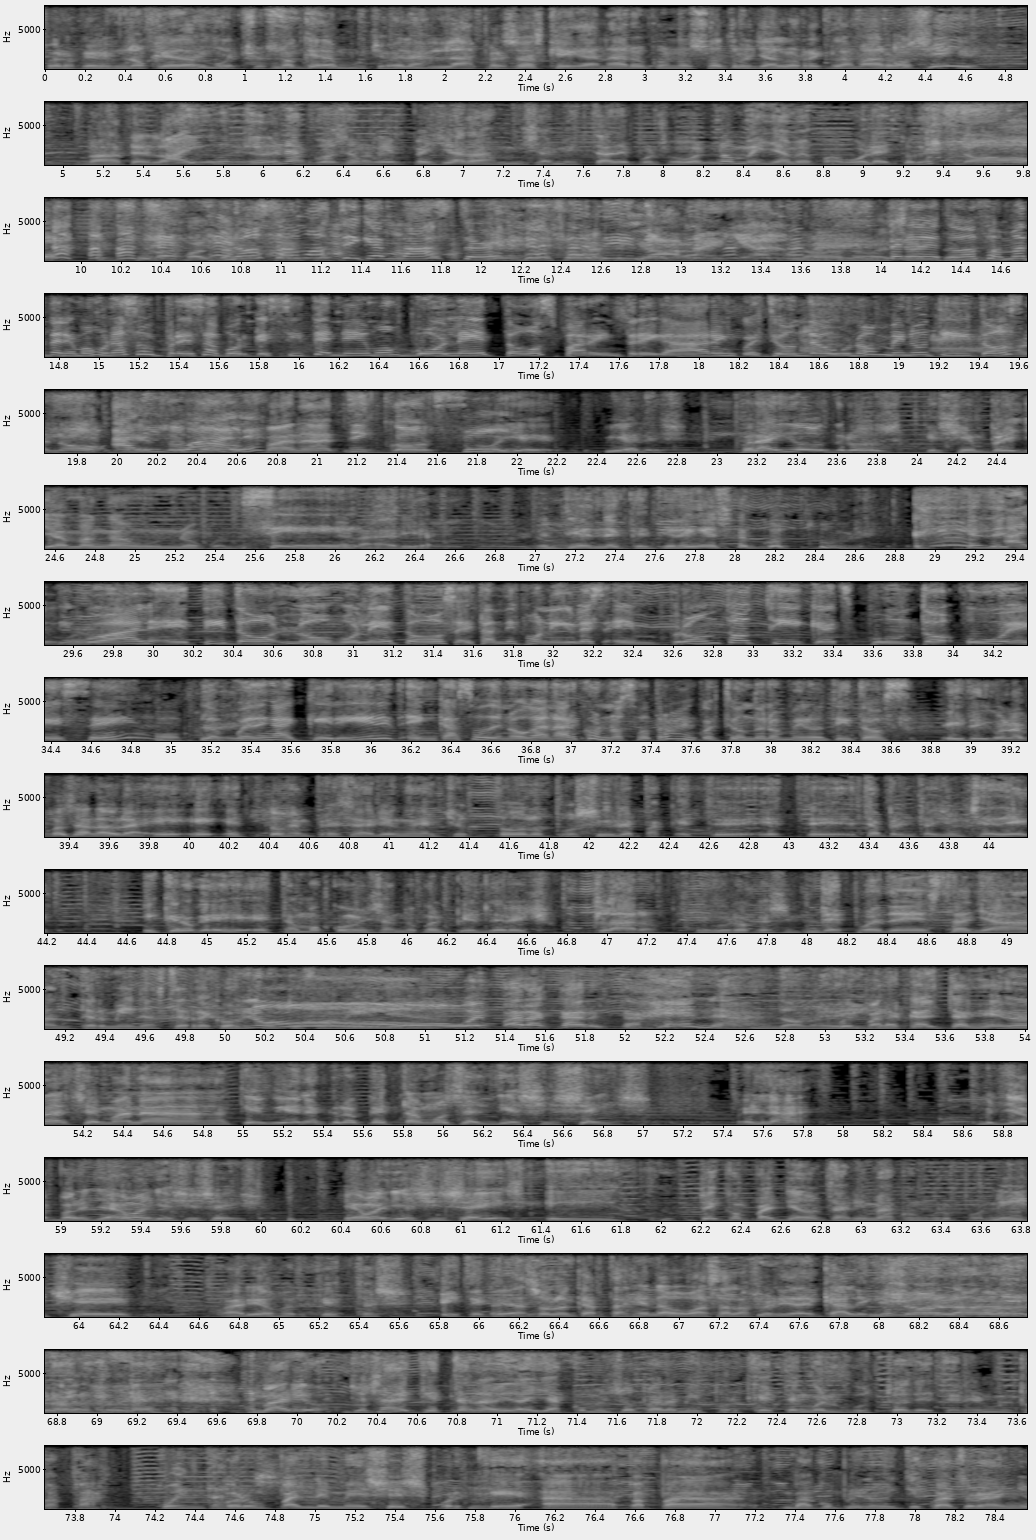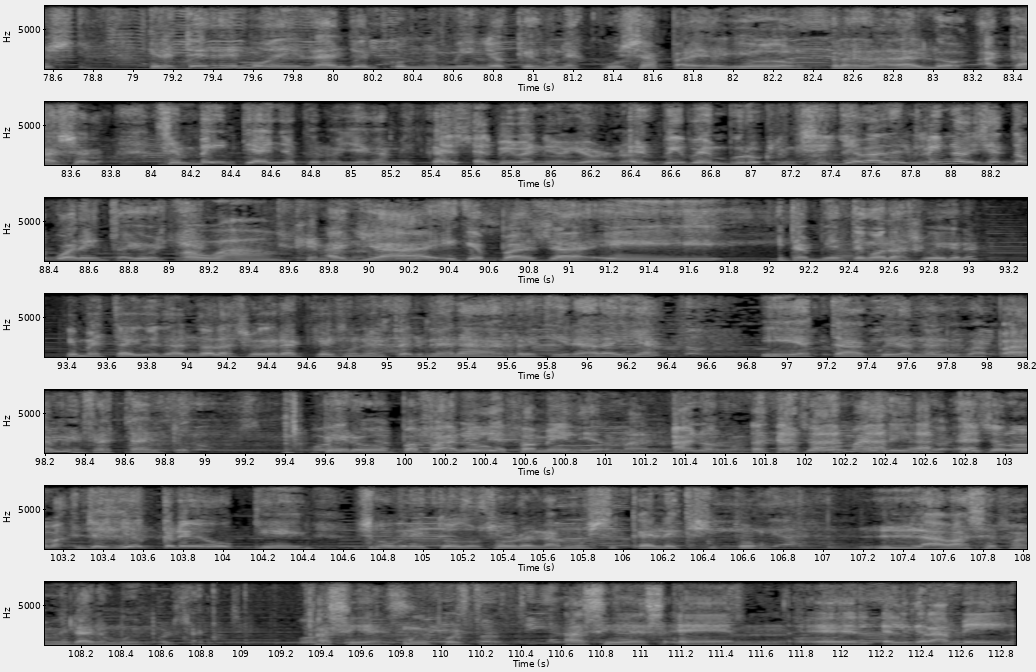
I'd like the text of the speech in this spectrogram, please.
Pero que No quedan muchos. No quedan muchos, ¿verdad? Las personas que ganaron con nosotros ya lo reclamaron. ¿Oh, sí? Van a tener la Hay un- y una cosa muy especial a mis amistades, por favor, no me llame para boleto. que- No, es una falta. No somos Ticketmaster. No, no, Pero de todas formas tenemos una sorpresa porque sí tenemos boletos para entregar en cuestión de unos minutitos. Ah, no, Al esos son igual, los fanáticos, Sí. oye, fieles. Pero hay otros que siempre llaman a uno cuando Sí. en el área. ¿Entiendes? Que tienen esa costumbre. al igual, eh, Tito, los boletos están disponibles en prontotickets.us. Ok. Los pueden adquirir en caso de no ganar con nosotros en cuestión de unos minutitos. Y te digo una cosa, Laura, eh, eh, estos empresarios han hecho todo lo posible para que este, este- esta presentación se dé. Y creo que estamos comenzando con el pie derecho. Claro. Seguro que sí. Después de esta ya terminas, te recoges No, con tu familia. voy para Cartagena. No me voy digas. para Cartagena la semana que viene, creo que estamos el 16, ¿verdad? Ya, pero llegamos al 16. Llegamos al 16 y estoy compartiendo tarimas con Grupo Nietzsche, varias orquestas. ¿Y te quedas solo en Cartagena o vas a la feria de Cali? Que No, no, no, no. Mario, tú sabes que esta Navidad ya comenzó para mí porque tengo el gusto de tener mi papá. Cuéntanos. Por un par de meses, porque a papá va a cumplir 94 años. Y le estoy remodelando el condominio, que es una excusa para yo trasladarlo a casa. Hace 20 años que no llega a mi casa. él vive en New York, ¿no? Él vive en Brooklyn. Sí, lleva del 1948. Oh, wow. Qué ¿y qué pasa? Y, y también tengo la suegra, que me está ayudando, la suegra que es una enfermera retirada ya, y está cuidando a mi papá mientras tanto. Pero papá no... Es familia, hermano. Ah, no, no, eso es lo más lindo. Eso es lo más- yo, yo creo que sobre todo, sobre la música, el éxito, la base familiar es muy importante. Así es. Muy importante. Así es. Eh, el, el Grammy,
